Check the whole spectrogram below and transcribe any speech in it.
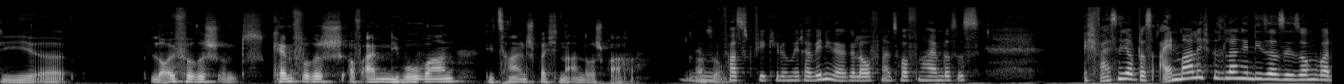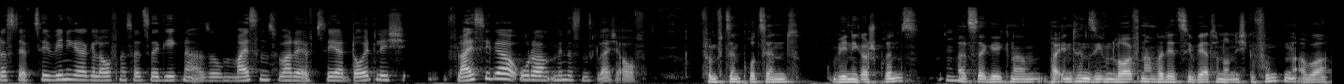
die äh, läuferisch und kämpferisch auf einem Niveau waren. Die Zahlen sprechen eine andere Sprache. Also- fast vier Kilometer weniger gelaufen als Hoffenheim. Das ist, ich weiß nicht, ob das einmalig bislang in dieser Saison war, dass der FC weniger gelaufen ist als der Gegner. Also meistens war der FC ja deutlich fleißiger oder mindestens gleich auf. 15 Prozent weniger Sprints als der Gegner. Bei intensiven Läufen haben wir jetzt die Werte noch nicht gefunden, aber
